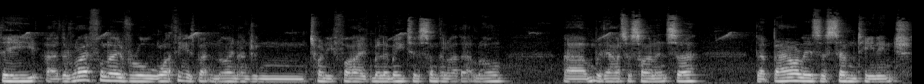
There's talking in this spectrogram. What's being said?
The, uh, the rifle overall, I think it's about 925 millimeters, something like that long, um, without a silencer. The barrel is a 17 inch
